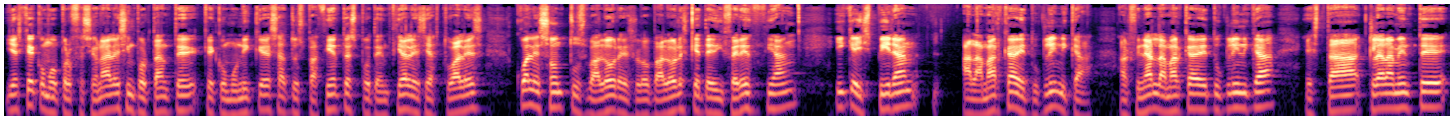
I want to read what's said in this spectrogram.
Y es que como profesional es importante que comuniques a tus pacientes potenciales y actuales cuáles son tus valores, los valores que te diferencian y que inspiran a la marca de tu clínica. Al final la marca de tu clínica está claramente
